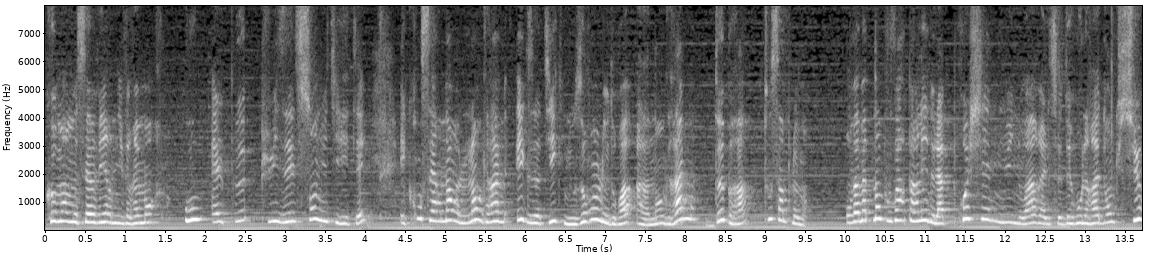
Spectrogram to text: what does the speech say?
comment me servir ni vraiment où elle peut puiser son utilité. Et concernant l'engramme exotique, nous aurons le droit à un engramme de bras tout simplement. On va maintenant pouvoir parler de la prochaine nuit noire. Elle se déroulera donc sur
